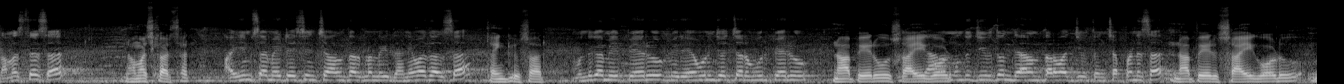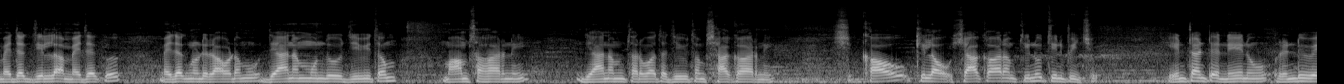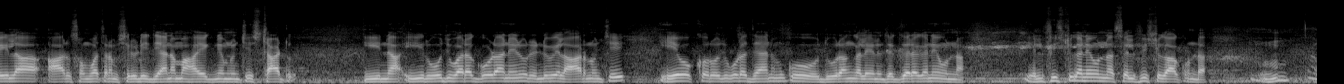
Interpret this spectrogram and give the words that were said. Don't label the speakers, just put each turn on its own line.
నమస్తే సార్.
నమస్కార్ sir.
Ahimsa meditation channel తరఫున మీకు ధన్యవాదాలు సార్.
థ్యాంక్ యూ సార్
ముందుగా మీ పేరు మీరు ఏ ఊరి నుంచి వచ్చారు ఊరి పేరు?
నా పేరు సాయి
ధ్యానం
గౌడ్.
ముందు జీవితం ధ్యానం తర్వాత జీవితం చెప్పండి సార్.
నా పేరు సాయి గౌడు. మెదక్ జిల్లా మెదక్. మెదక్ నుండి రావడము ధ్యానం ముందు జీవితం మాంసాహారిని ధ్యానం తర్వాత జీవితం శాకాహారిని. కావు కిలావ్ శాకాహారం తిను తినిపించు. ఏంటంటే నేను రెండు వేల ఆరు సంవత్సరం షిరిడి ధ్యాన మహాయజ్ఞం నుంచి స్టార్ట్. ఈ నా ఈ రోజు వరకు కూడా నేను రెండు వేల ఆరు నుంచి ఏ ఒక్క రోజు కూడా ధ్యానంకు దూరంగా లేను దగ్గరగానే ఉన్నా. ఎల్ఫిస్ట్గానే ఉన్నా సెల్ఫిస్ట్ కాకుండా.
